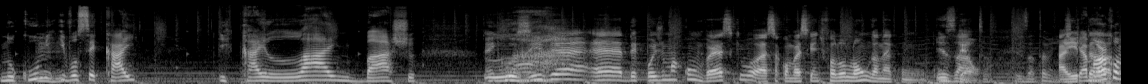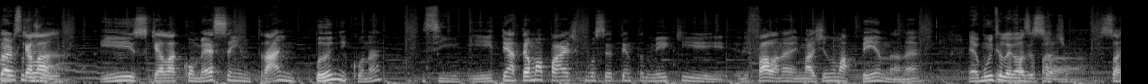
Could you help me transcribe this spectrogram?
no cume, e você cai. E cai lá embaixo. Inclusive é, é depois de uma conversa que essa conversa que a gente falou longa, né, com, com Exato, o Theo. exatamente. Aí que é a maior conversa que ela, jogo. Isso, que ela começa a entrar em pânico, né? Sim. E tem até uma parte que você tenta meio que. Ele fala, né? Imagina uma pena, né? É muito Tenta legal essa parte. Sua,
